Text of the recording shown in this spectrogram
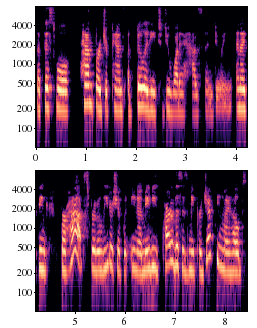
that this will hamper Japan's ability to do what it has been doing. And I think perhaps for the leadership, you know, maybe part of this is me projecting my hopes,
